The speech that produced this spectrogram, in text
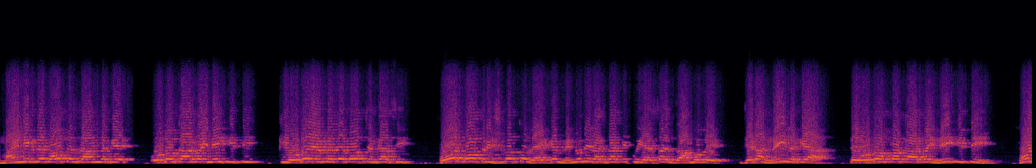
ਮਾਈਨਿੰਗ ਦੇ ਬਹੁਤ ਇਲਜ਼ਾਮ ਲੱਗੇ। ਉਦੋਂ ਕਾਰਵਾਈ ਨਹੀਂ ਕੀਤੀ ਕਿ ਉਦੋਂ ਐਮਐਲਏ ਬਹੁਤ ਚੰਗਾ ਸੀ। ਹੋਰ ਬਹੁਤ ਰਿਸ਼ਵਤ ਤੋਂ ਲੈ ਕੇ ਮੈਨੂੰ ਨਹੀਂ ਲੱਗਦਾ ਕਿ ਕੋਈ ਐਸਾ ਇਲਜ਼ਾਮ ਹੋਵੇ ਜਿਹੜਾ ਨਹੀਂ ਲੱਗਿਆ। ਤੇ ਉਦੋਂ ਆਪਾਂ ਕਾਰਵਾਈ ਨਹੀਂ ਕੀਤੀ। ਹੁਣ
